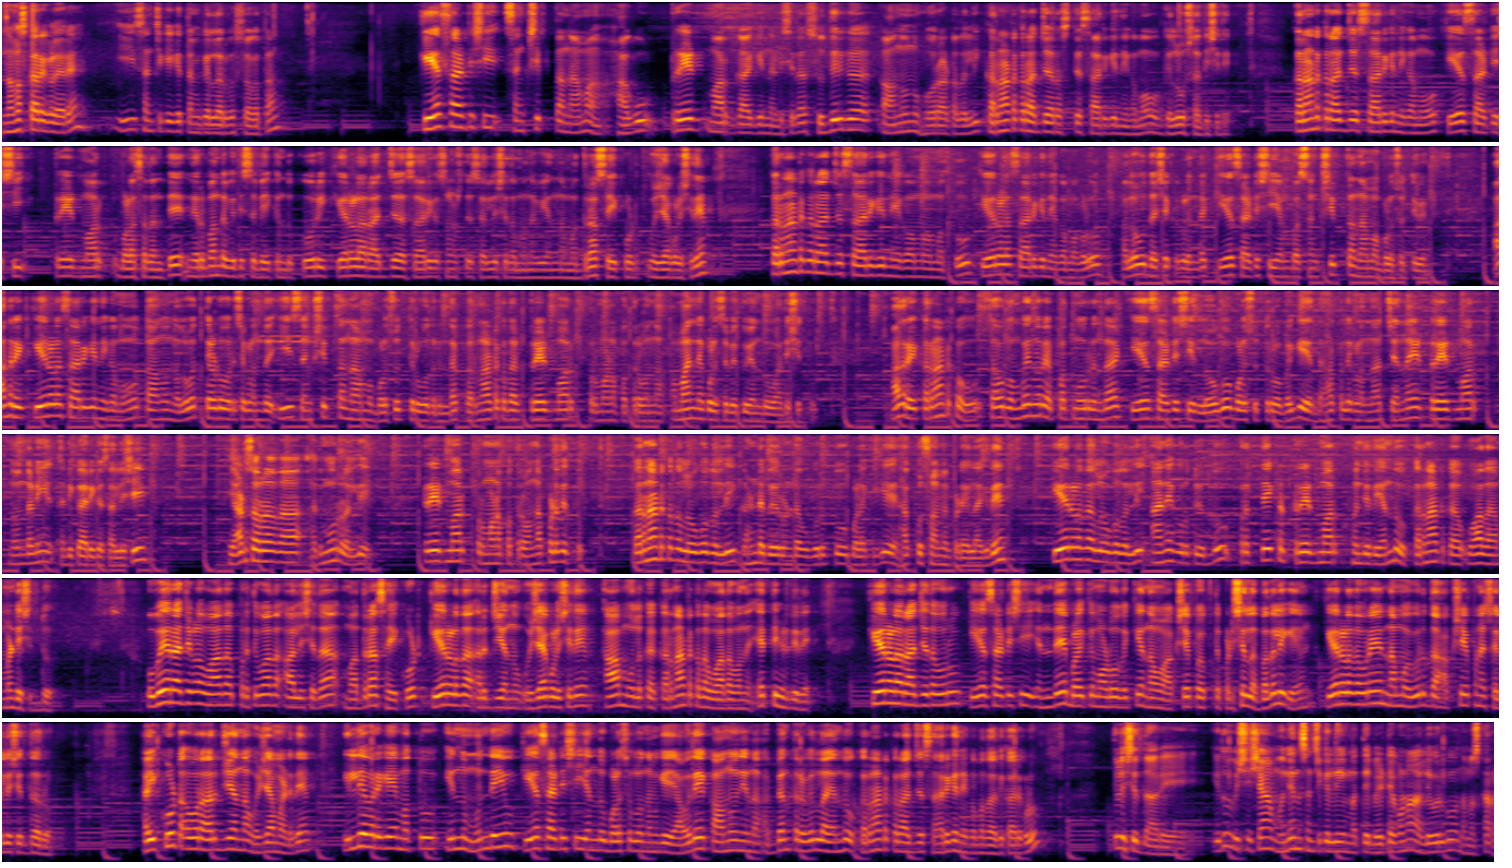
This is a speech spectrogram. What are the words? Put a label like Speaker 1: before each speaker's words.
Speaker 1: ನಮಸ್ಕಾರ ಈ ಸಂಚಿಕೆಗೆ ತಮಗೆಲ್ಲರಿಗೂ ಸ್ವಾಗತ. K S R T C ಸಂಕ್ಷಿಪ್ತ ನಾಮ ಹಾಗೂ ಟ್ರೇಡ್ ಮಾರ್ಕ್ಗಾಗಿ ನಡೆಸಿದ ಸುದೀರ್ಘ ಕಾನೂನು ಹೋರಾಟದಲ್ಲಿ ಕರ್ನಾಟಕ ರಾಜ್ಯ ರಸ್ತೆ ಸಾರಿಗೆ ನಿಗಮವು ಗೆಲುವು ಸಾಧಿಸಿದೆ. ಕರ್ನಾಟಕ ರಾಜ್ಯ ಸಾರಿಗೆ ನಿಗಮವು K S R T C trade mark ಬಳಸದಂತೆ ನಿರ್ಬಂಧ ವಿಧಿಸಬೇಕೆಂದು ಕೋರಿ ಕೇರಳ ರಾಜ್ಯ ಸಾರಿಗೆ ಸಂಸ್ಥೆ ಸಲ್ಲಿಸಿದ ಮನವಿಯನ್ನು ಮದ್ರಾಸ್ ಹೈಕೋರ್ಟ್ ವಜಾಗೊಳಿಸಿದೆ. ಕರ್ನಾಟಕ ರಾಜ್ಯ ಸಾರಿಗೆ ನಿಗಮ ಮತ್ತು ಕೇರಳ ಸಾರಿಗೆ ನಿಗಮಗಳು ಹಲವು ದಶಕಗಳಿಂದ K S R T C ಎಂಬ ಸಂಕ್ಷಿಪ್ತ ನಾಮ ಬಳಸುತ್ತಿವೆ. ಆದರೆ ಕೇರಳ ಸಾರಿಗೆ ನಿಗಮವು ತಾನು ನಲವತ್ತೆರಡು ವರ್ಷಗಳಿಂದ ಈ ಸಂಕ್ಷಿಪ್ತ ನಾಮ ಬಳಸುತ್ತಿರುವುದರಿಂದ ಕರ್ನಾಟಕದ ಟ್ರೇಡ್ ಮಾರ್ಕ್ ಪ್ರಮಾಣ ಪತ್ರವನ್ನು ಅಮಾನ್ಯಗೊಳಿಸಬೇಕು ಎಂದು ವಾದಿಸಿತ್ತು. ಆದರೆ ಕರ್ನಾಟಕವು ಸಾವಿರದ ಒಂಬೈನೂರ ಎಪ್ಪತ್ತ್ಮೂರರಿಂದ K S R T C logo ಬಳಸುತ್ತಿರುವ ಬಗ್ಗೆ ದಾಖಲೆಗಳನ್ನು ಚೆನ್ನೈ ಟ್ರೇಡ್ ಮಾರ್ಕ್ ನೋಂದಣಿ ಅಧಿಕಾರಿಗೆ ಸಲ್ಲಿಸಿ ಎರಡು ಸಾವಿರದ ಹದಿಮೂರರಲ್ಲಿ ಟ್ರೇಡ್ ಮಾರ್ಕ್ ಪ್ರಮಾಣ ಪಡೆದಿತ್ತು. ಕರ್ನಾಟಕದ ಲೋಗೋದಲ್ಲಿ ಗಂಡ ಬೇರುಂಡ ಗುರುತು ಬಳಕೆಗೆ ಹಕ್ಕುಸ್ವಾಮ್ಯ ಪಡೆಯಲಾಗಿದೆ. ಕೇರಳದ ಲೋಗೋದಲ್ಲಿ ಆನೆ ಗುರುತಿದ್ದು ಪ್ರತ್ಯೇಕ ಟ್ರೇಡ್ ಮಾರ್ಕ್ ಹೊಂದಿದೆ ಎಂದು ಕರ್ನಾಟಕ ವಾದ ಮಂಡಿಸಿದ್ದು. ಉಭಯ ರಾಜ್ಯಗಳ ವಾದ ಪ್ರತಿವಾದ ಆಲಿಸಿದ ಮದ್ರಾಸ್ ಹೈಕೋರ್ಟ್ ಕೇರಳದ ಅರ್ಜಿಯನ್ನು ವಜಾಗೊಳಿಸಿದೆ. ಆ ಮೂಲಕ ಕರ್ನಾಟಕದ ವಾದವನ್ನು ಎತ್ತಿ ಹಿಡಿದಿದೆ. ಕೇರಳ ರಾಜ್ಯದವರು ಕೆಎಸ್ಆರ್ಟಿಸಿ ಎಂದೇ ಬಳಕೆ ಮಾಡುವುದಕ್ಕೆ ನಾವು ಆಕ್ಷೇಪ ವ್ಯಕ್ತಪಡಿಸಿಲ್ಲ. ಬದಲಿಗೆ ಕೇರಳದವರೇ ನಮ್ಮ ವಿರುದ್ಧ ಆಕ್ಷೇಪಣೆ ಸಲ್ಲಿಸಿದ್ದರು. ಹೈಕೋರ್ಟ್ ಅವರ ಅರ್ಜಿಯನ್ನು ವಜಾ ಮಾಡಿದೆ. ಇಲ್ಲಿಯವರೆಗೆ ಮತ್ತು ಇನ್ನು ಮುಂದೆಯೂ ಕೆಎಸ್ಆರ್ಟಿಸಿ ಎಂದು ಬಳಸಲು ನಮಗೆ ಯಾವುದೇ ಕಾನೂನಿನ ಅಭ್ಯಂತರವಿಲ್ಲ ಎಂದು ಕರ್ನಾಟಕ ರಾಜ್ಯ ಸಾರಿಗೆ ನಿಗಮದ ಅಧಿಕಾರಿಗಳು ತಿಳಿಸಿದ್ದಾರೆ. ಇದು ವಿಶೇಷ. ಮುಂದಿನ ಸಂಚಿಕೆಯಲ್ಲಿ ಮತ್ತೆ ಭೇಟಿಯಾಗೋಣ. ಅಲ್ಲಿವರೆಗೂ ನಮಸ್ಕಾರ.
